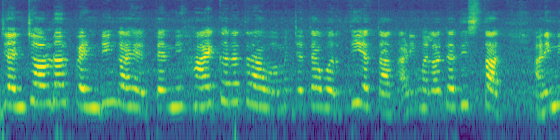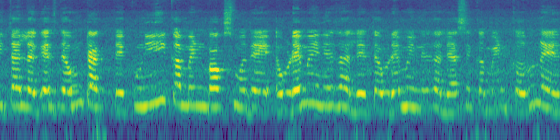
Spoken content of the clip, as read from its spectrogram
ज्यांच्या ऑर्डर पेंडिंग आहेत त्यांनी हाय करत राहावं म्हणजे त्या वरती येतात आणि मला त्या दिसतात. आणि मी त्या लगेच देऊन टाकते. कुणीही कमेंट बॉक्समध्ये एवढे महिने झाले तेवढे महिने झाले असे कमेंट करू नयेत.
